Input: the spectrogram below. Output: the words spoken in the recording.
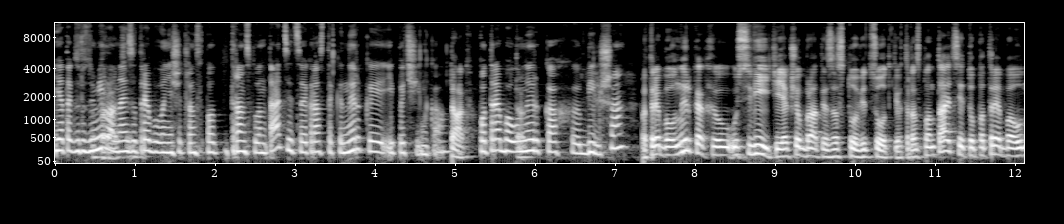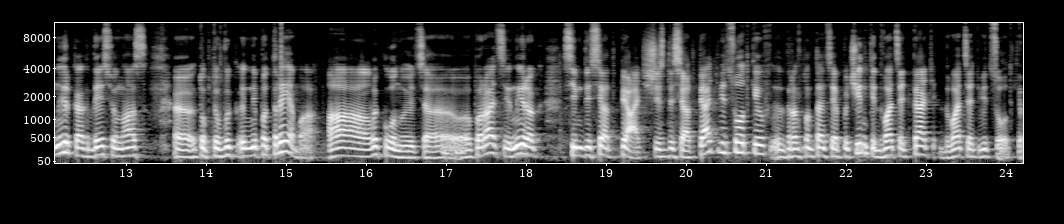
Я так зрозуміла, Операції. найзатребуваніші трансплан- трансплантації це якраз таки нирки і печінка. Так. Потреба у нирках більша. Потреба у нирках у світі, якщо брати за 100% трансплантації, то потреба у нирках десь у нас, е, тобто не потреба, а виконуються операції нирок 75-65%, трансплантація печінки 25-20%.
